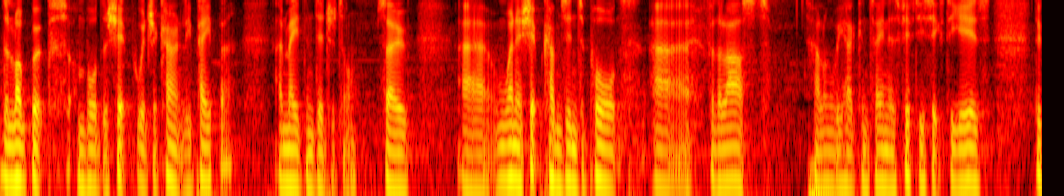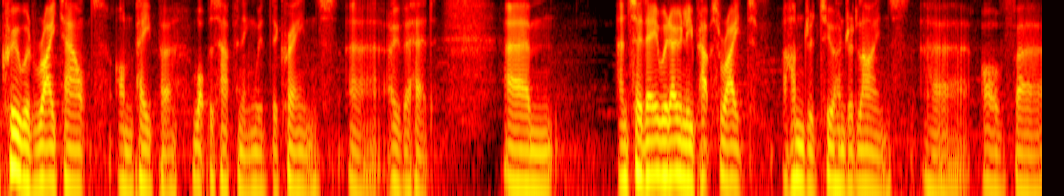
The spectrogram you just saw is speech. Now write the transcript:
the logbooks on board the ship, which are currently paper, and made them digital. So uh, when a ship comes into port uh, for the last how long we had containers 50 60 years the crew would write out on paper what was happening with the cranes uh, overhead um, and so they would only perhaps write 100 200 lines uh, of uh,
